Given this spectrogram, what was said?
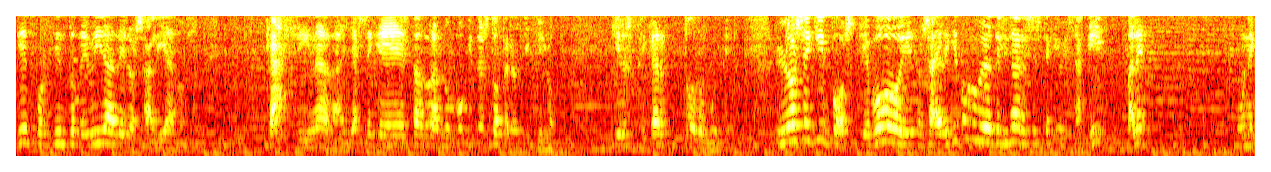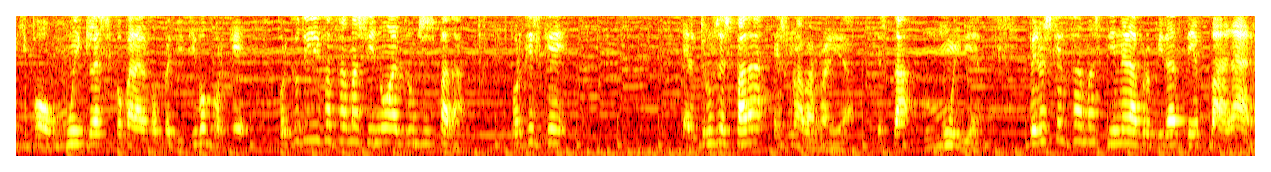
10% de vida de los aliados. Casi nada. Ya sé que está durando un poquito esto, pero quiero, quiero explicar todo muy bien. Los equipos que voy, o sea, el equipo que voy a utilizar es este que veis aquí, ¿vale? Un equipo muy clásico para el competitivo, porque ¿por qué utilizo Zamas y no al Trunks Espada? Porque es que el Trunks Espada es una barbaridad, está muy bien. Pero es que el Zamas tiene la propiedad de parar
